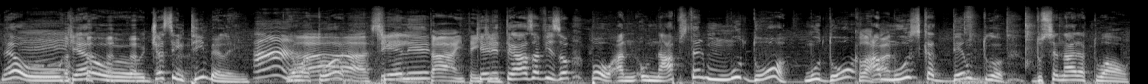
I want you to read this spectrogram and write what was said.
né, o que era o Justin Timberlake. Ah. é o ator Ah, que sim, ele tá, entendi. Que ele traz a visão. Pô, a- o Napster mudou, mudou Claro. a música dentro do cenário atual.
